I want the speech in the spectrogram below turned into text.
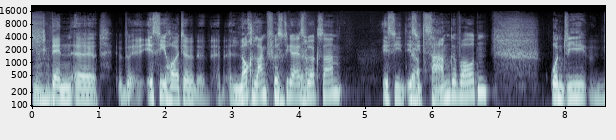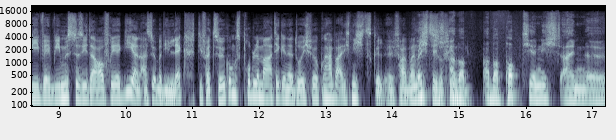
Mhm. Denn äh, ist sie heute noch langfristiger erst ja. wirksam? Ist sie, ist ja. sie zahm geworden? Und wie, wie, wie müsste sie darauf reagieren? Also über die Leck, die Verzögerungsproblematik in der Durchwirkung haben wir eigentlich nichts, äh, haben wir Richtig, nichts zu finden. Aber, aber poppt hier nicht ein äh,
